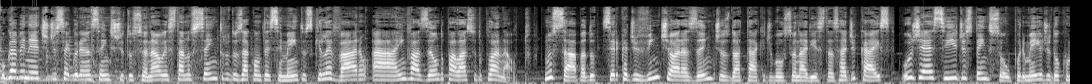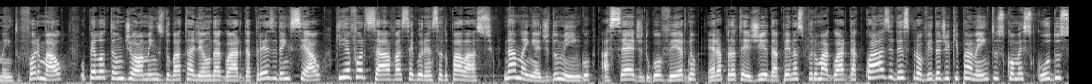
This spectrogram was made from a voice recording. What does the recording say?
O Gabinete de Segurança Institucional está no centro dos acontecimentos que levaram à invasão do Palácio do Planalto. No sábado, cerca de 20 horas antes do ataque de bolsonaristas radicais, o GSI dispensou, por meio de documento formal, o pelotão de homens do batalhão da Guarda Presidencial que reforçava a segurança do palácio. Na manhã de domingo, a sede do governo era protegida apenas por uma guarda quase desprovida de equipamentos como escudos,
